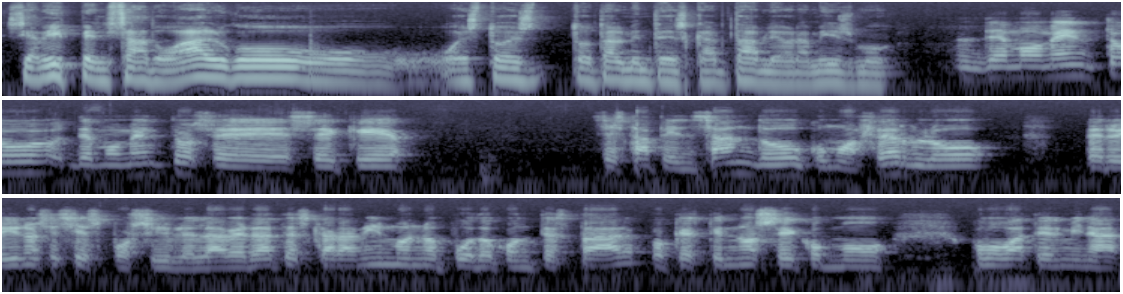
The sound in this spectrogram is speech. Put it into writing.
si habéis pensado algo o, esto es totalmente descartable ahora mismo. De momento, de momento sé, sé que se está pensando cómo hacerlo, pero yo no sé si es posible. La verdad es que ahora mismo no puedo contestar porque es que no sé cómo, cómo va a terminar.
